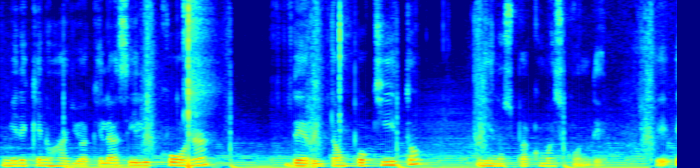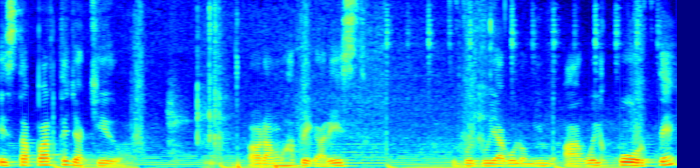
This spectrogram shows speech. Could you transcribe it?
mire que nos ayuda que la silicona derrita un poquito y nos va como esconder. E, esta parte ya quedó. Ahora vamos a pegar esta. vuelvo y hago lo mismo. Hago el corte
